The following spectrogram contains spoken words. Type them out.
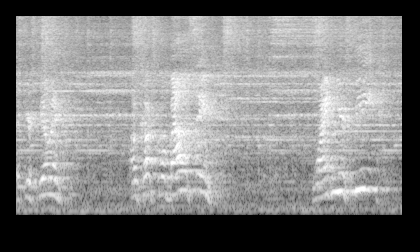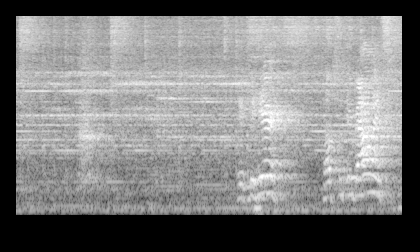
If you're feeling uncomfortable balancing, widen your feet. If you here, helps with your balance.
